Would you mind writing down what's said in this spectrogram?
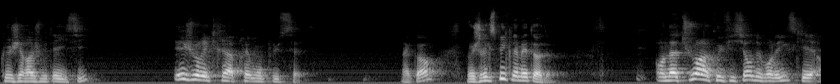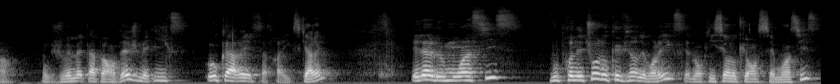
que j'ai rajoutée ici et je réécris après mon plus 7. D'accord? Donc je réexplique la méthode. On a toujours un coefficient devant le x qui est 1. Donc je vais mettre la parenthèse, je mets x au carré, ça fera x carré. Et là, le moins 6, vous prenez toujours le coefficient devant le x, donc ici en l'occurrence c'est moins 6,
